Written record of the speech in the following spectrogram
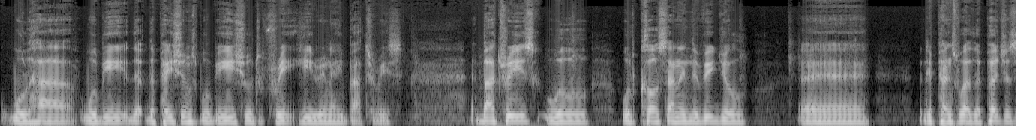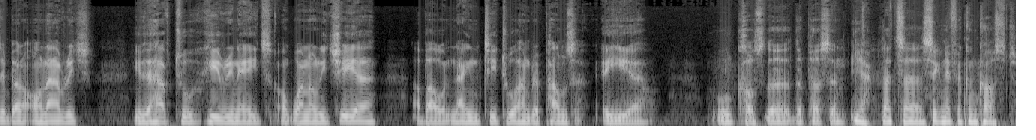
will have will be the, the patients will be issued free hearing aid batteries. Batteries will will cost an individual uh, depends where they purchase it, but on average, if they have two hearing aids, uh, one on each ear, about ninety to hundred pounds a year will cost the the person. Yeah, that's a significant cost.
